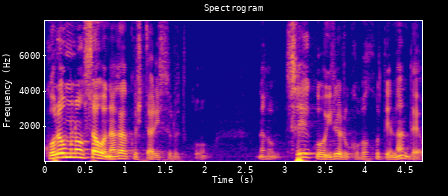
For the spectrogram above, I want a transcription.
衣の房を長くしたりするとこ。うなんか聖子を入れる小箱ってなんだよ。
